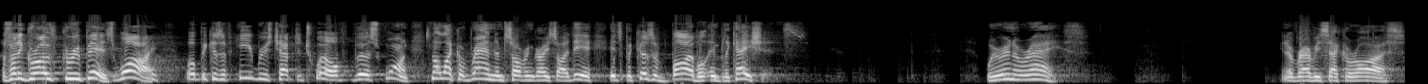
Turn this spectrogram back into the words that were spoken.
That's what a growth group is. Why? Well, because of Hebrews chapter 12, verse 1. It's not like a random sovereign grace idea, it's because of Bible implications. We're in a race. You know, Ravi Zacharias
